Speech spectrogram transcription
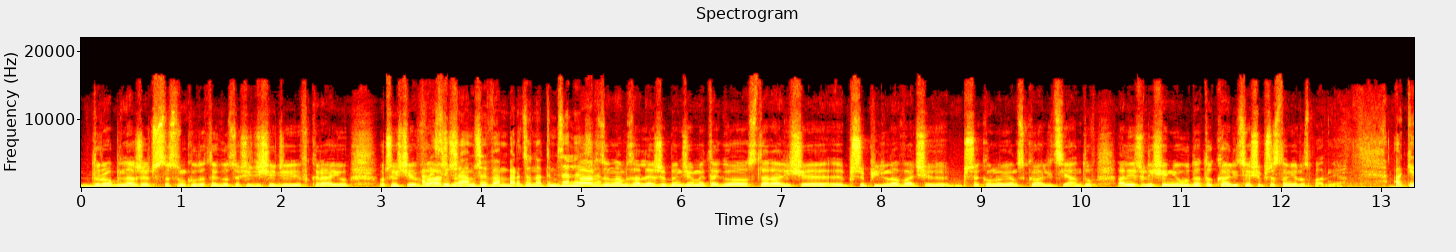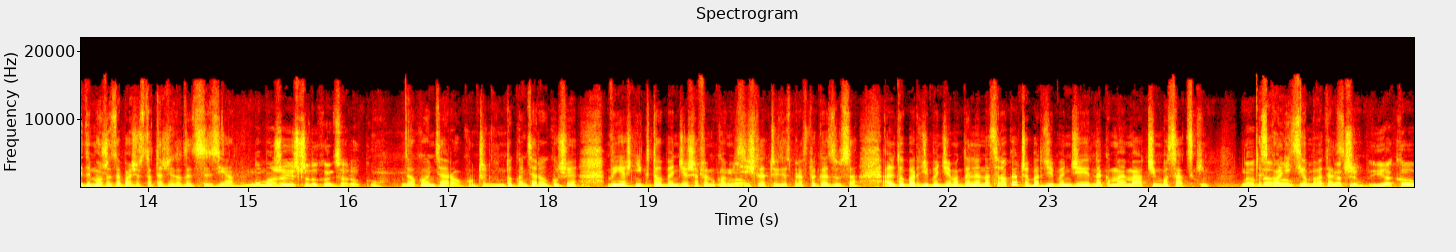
drobna rzecz w stosunku do tego, co się dzisiaj dzieje w kraju. Oczywiście Ale ważna... słyszałam, że wam bardzo na tym zależy. Bardzo nam zależy, będziemy tego starali się e, przypilnować, e, przekonując koalicjantów, ale jeżeli się nie uda, to koalicja się przez to nie rozpadnie. A kiedy może zapaść ostatecznie ta decyzja? No może jeszcze do końca roku. Do końca roku. Czyli do końca roku się wyjaśni, kto będzie szefem Komisji No. Śledczej do spraw Pegasusa. Ale to bardziej będzie Magdalena Sroka, czy bardziej będzie jednak Ma- Marcin Bosacki z dawał- Koalicji Obywatelskiej? Znaczy, jako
